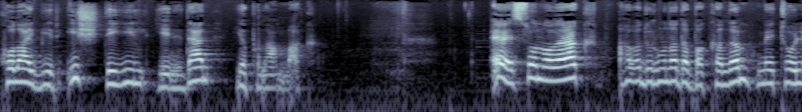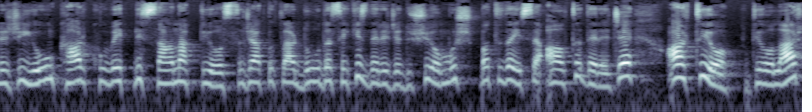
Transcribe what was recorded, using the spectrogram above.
kolay bir iş değil yeniden yapılanmak. Evet son olarak hava durumuna da bakalım. Meteoroloji yoğun kar, kuvvetli sağanak diyor. Sıcaklıklar doğuda 8 derece düşüyormuş, batıda ise 6 derece artıyor diyorlar.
